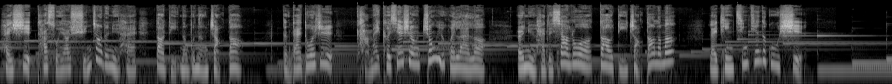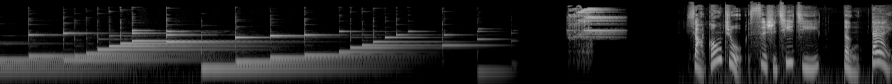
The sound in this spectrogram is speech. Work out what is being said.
还是他所要寻找的女孩到底能不能找到。等待多日，卡麦克先生终于回来了，而女孩的下落到底找到了吗？来听今天的故事，《小公主》四十七集，等待。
